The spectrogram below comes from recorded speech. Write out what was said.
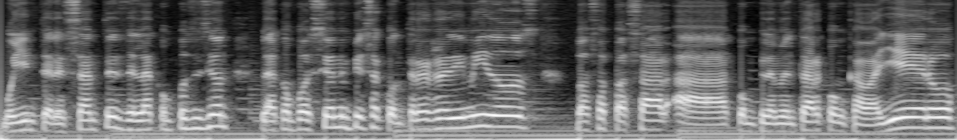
Muy interesantes de la composición. La composición empieza con tres redimidos, vas a pasar a complementar con caballero,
